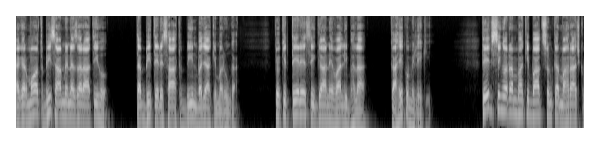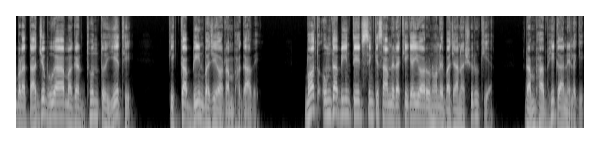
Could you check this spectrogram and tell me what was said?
अगर मौत भी सामने नज़र आती हो, तब भी तेरे साथ बीन बजा के मरूँगा, क्योंकि तेरे सी गाने वाली भला काहे को मिलेगी? तेज सिंह और रंभा की बात सुनकर महाराज को बड़ा ताज्जुब हुआ, मगर धुन तो ये थी कि कब बीन बजे और रंभा गावे। बहुत उम्दा बीन तेज सिंह के सामने रखी गई और उन्होंने बजाना शुरू किया। रंभा भी गाने लगी।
